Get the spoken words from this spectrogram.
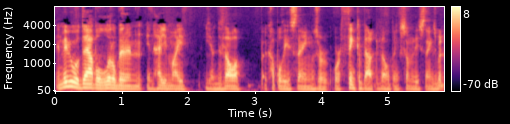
and maybe we'll dabble a little bit in, in how you might you know develop a couple of these things or, or think about developing some of these things. But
